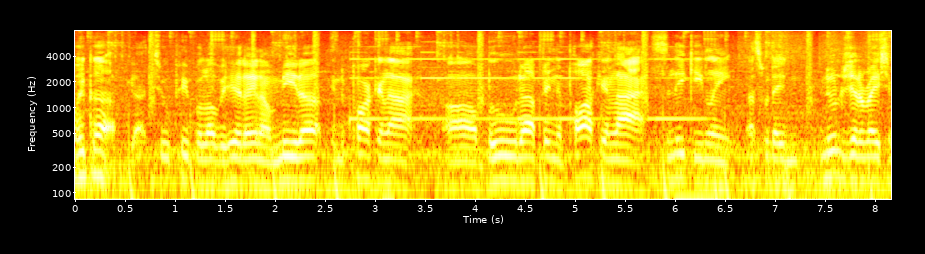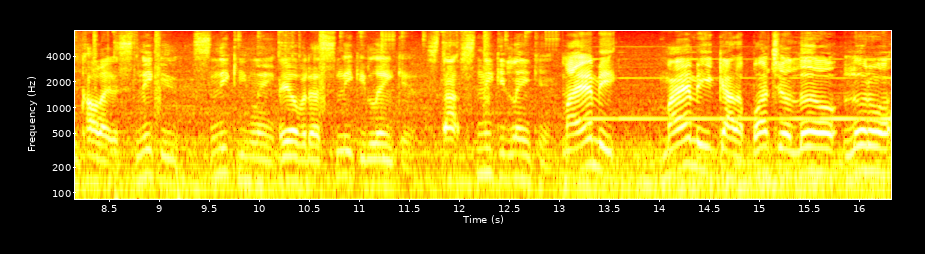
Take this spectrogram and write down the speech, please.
Wake up. Got two people over here. They don't meet up in the parking lot. All booed up in the parking lot. Sneaky link. That's what they new generation call it. A sneaky, sneaky link. They over there sneaky linking. Stop sneaky linking. Miami, Miami got a bunch of little, little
